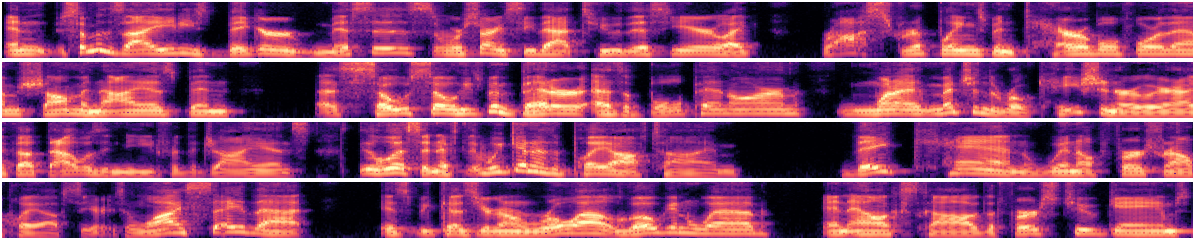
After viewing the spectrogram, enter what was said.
And some of Zaidi's bigger misses, we're starting to see that too this year. Like Ross Stripling's been terrible for them. Sean Manaea's been so so. He's been better as a bullpen arm. When I mentioned the rotation earlier, and I thought that was a need for the Giants. Listen, if we get into playoff time, they can win a first round playoff series. And why I say that is because you're going to roll out Logan Webb and Alex Cobb the first two games.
